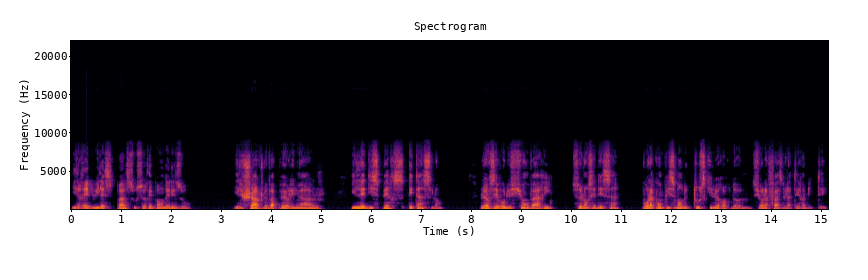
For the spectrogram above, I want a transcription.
Il réduit l'espace où se répandaient les eaux. Il charge de vapeur les nuages, il les disperse étincelants. Leurs évolutions varient, selon ses desseins, pour l'accomplissement de tout ce qu'il leur ordonne sur la face de la terre habitée.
